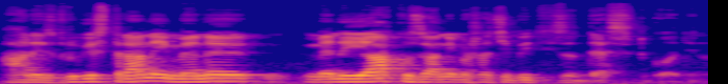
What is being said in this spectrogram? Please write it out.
ali s druge strane i mene, mene jako zanima šta će biti za 10 godina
